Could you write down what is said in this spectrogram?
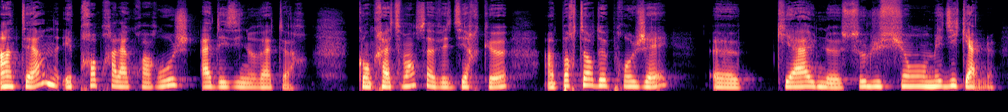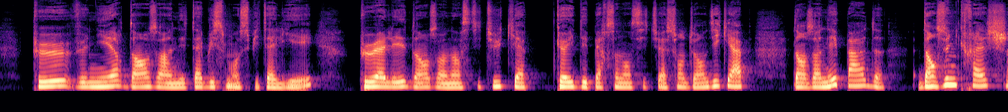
interne et propre à la Croix-Rouge à des innovateurs. Concrètement, ça veut dire que un porteur de projet euh, qui a une solution médicale peut venir dans un établissement hospitalier, peut aller dans un institut qui accueille des personnes en situation de handicap, dans un EHPAD, dans une crèche,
